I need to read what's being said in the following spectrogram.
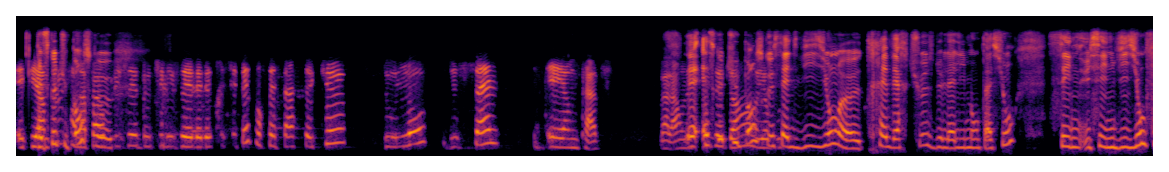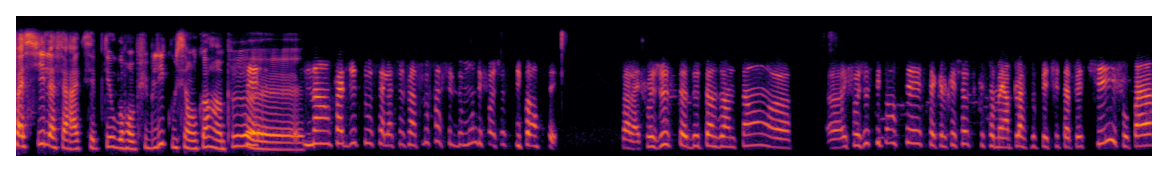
Et puis, Est-ce que plus, tu on penses pas obligé d'utiliser l'électricité pour faire ça, c'est que de l'eau, du sel et une Est-ce que tu penses que cette vision euh, très vertueuse de l'alimentation, c'est une, une, vision facile à faire accepter au grand public ou c'est encore un peu... Euh... Non, pas du tout. C'est la chose la plus facile du monde. Il faut juste y penser. Voilà, il faut juste de temps en temps, euh, il faut juste y penser. C'est quelque chose qui se met en place de petit à petit. Il ne faut pas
